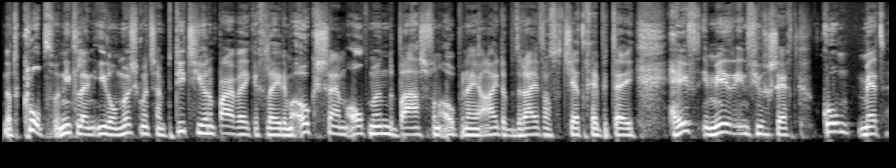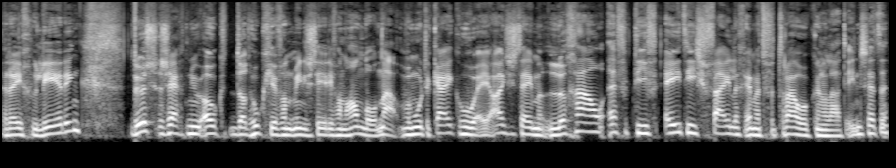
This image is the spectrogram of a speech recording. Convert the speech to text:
Dat klopt. Niet alleen Elon Musk met zijn petitie van een paar weken geleden, maar ook Sam Altman, de baas van OpenAI, dat bedrijf achter ChatGPT, heeft in meerdere interviews gezegd: kom met regulering. Dus zegt nu ook dat hoekje van het ministerie van Handel. Nou, we moeten kijken hoe we AI-systemen legaal, effectief, ethisch, veilig en met vertrouwen kunnen laten inzetten.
